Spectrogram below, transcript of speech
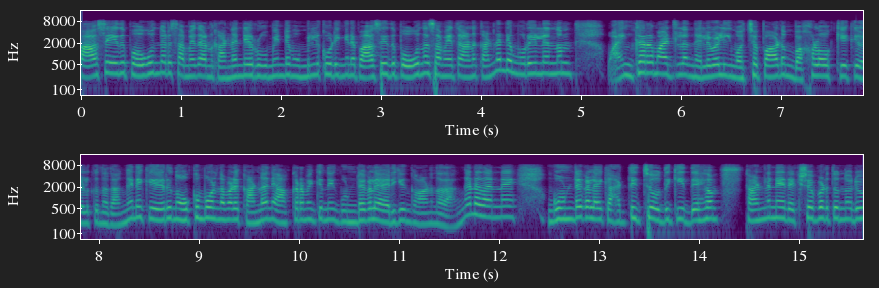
പാസ് ചെയ്ത് പോകുന്ന ഒരു സമയത്താണ് കണ്ണന്റെ റൂമിന്റെ മുമ്പിൽ കൂടി ഇങ്ങനെ പാസ് ചെയ്ത് പോകുന്ന സമയത്താണ് കണ്ണന്റെ മുറിയിൽ നിന്നും ഭയങ്കരമായിട്ടുള്ള നിലവിളിയും ഒച്ചപ്പാടും ബഹളവും ഒക്കെ കേൾക്കുന്നത്. അങ്ങനെ കയറി നോക്കുമ്പോൾ നമ്മുടെ കണ്ണനെ ആക്രമിക്കുന്ന ഈ ഗുണ്ടകളെ ആയിരിക്കും കാണുന്നത്. അങ്ങനെ തന്നെ ഗുണ്ടകളെയൊക്കെ അടിച്ചൊതുക്കി ഇദ്ദേഹം കണ്ണനെ രക്ഷപ്പെടുത്തുന്ന ഒരു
